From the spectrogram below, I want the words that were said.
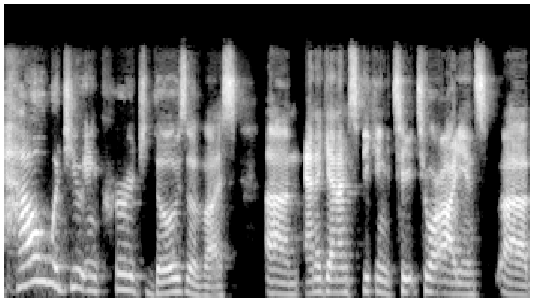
How would you encourage those of us? Um, and again, I'm speaking to, to our audience, uh,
